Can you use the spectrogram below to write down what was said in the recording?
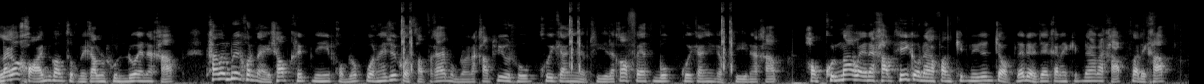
แล้วก็ขอให้มีความสุขในการลงทุนด้วยนะครับ ถ้าเพื่อนๆคนไหนชอบคลิปนี้ผมรบกวนให้ช่วยกด subscribe ผมหน่อยนะครับที่ YouTube คุยกันเงินกับทีแล้วก็ Facebook คุยกันเงินกับทีนะครับขอบคุณมากเลยนะครับที่กรุณาฟังคลิปนี้จนจบแล้วเดี๋ยวเจอกันในคลิปหน้านะครับสวัสดีครับ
